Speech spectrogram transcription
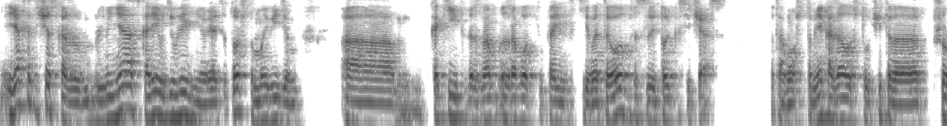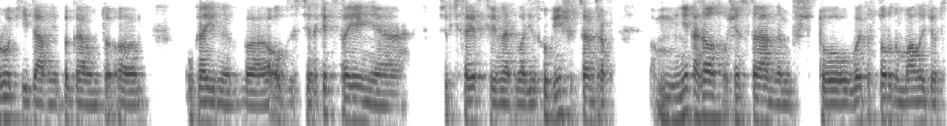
я, кстати, честно скажу, для меня скорее удивлением является то, что мы видим какие-то разработки украинские в этой отрасли только сейчас. Потому что мне казалось, что учитывая широкий и давний бэкграунд э, Украины в области ракетостроения, все-таки советские времена это был один из крупнейших центров, мне казалось очень странным, что в эту сторону мало идет,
